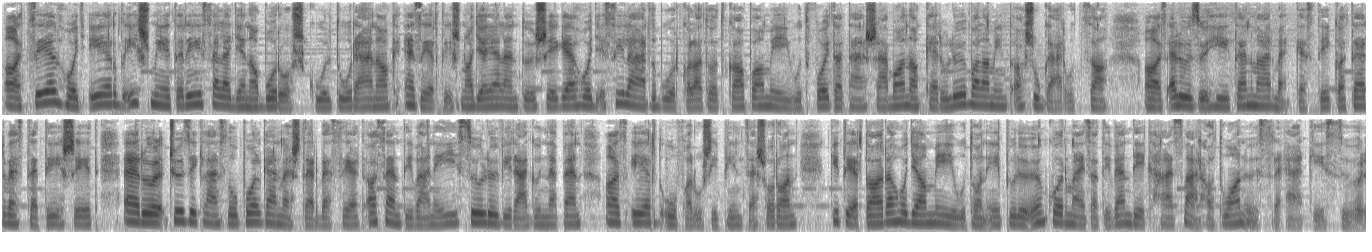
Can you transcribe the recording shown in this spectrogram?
A cél, hogy Érd ismét része legyen a boros kultúrának, ezért is nagy a jelentősége, hogy szilárd burkolatot kap a mélyút folytatásában a kerülő, valamint a Sugár utca. Az előző héten már megkezdték a terveztetését. Erről Csőzik László polgármester beszélt a Szent Ivánéi szőlővirág ünnepen az Érd ófalusi pincesoron. Kitért arra, hogy a mélyúton épülő önkormányzati vendégház várhatóan őszre elkészül.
